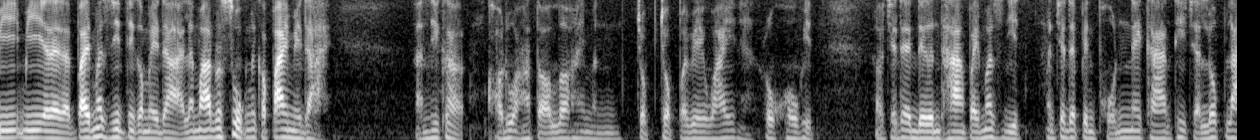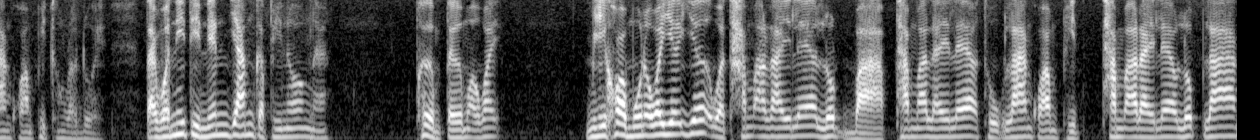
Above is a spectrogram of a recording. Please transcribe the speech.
มีมีอะไรไปมัสยิดนี่ก็ไม่ได้ละหมาดวันศุกร์นี่ก็ไปไม่ได้ อันนี้ก็ขอดูอาต่ออัลลอให้มันจบจบไปไวๆเนี่ยโรคโควิด เราจะได้เดินทางไปมัสยิด มันจะได้เป็นผลในการที่จะลบล้างความผิดของเราด้วย แต่วันนี้ที่เน้นย้ำกับพี่น้องนะ เพิ่มเติมเอาไว้ มีข้อมูลเอาไว้เยอะๆว่าทำอะไรแล้วลดบาปทำอะไรแล้วถูกล้างความผิดทำอะไรแล้วลบล้าง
